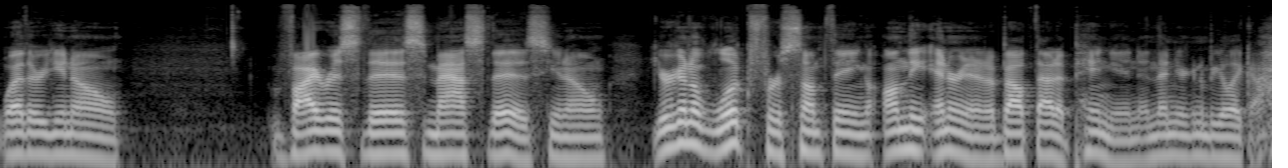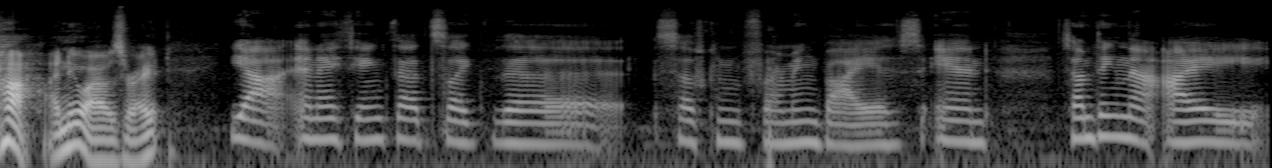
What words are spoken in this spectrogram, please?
whether you know virus this, mass this, you know, you're gonna look for something on the internet about that opinion, and then you're gonna be like, "Aha, I knew I was right." Yeah, and I think that's like the self confirming bias and something that I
